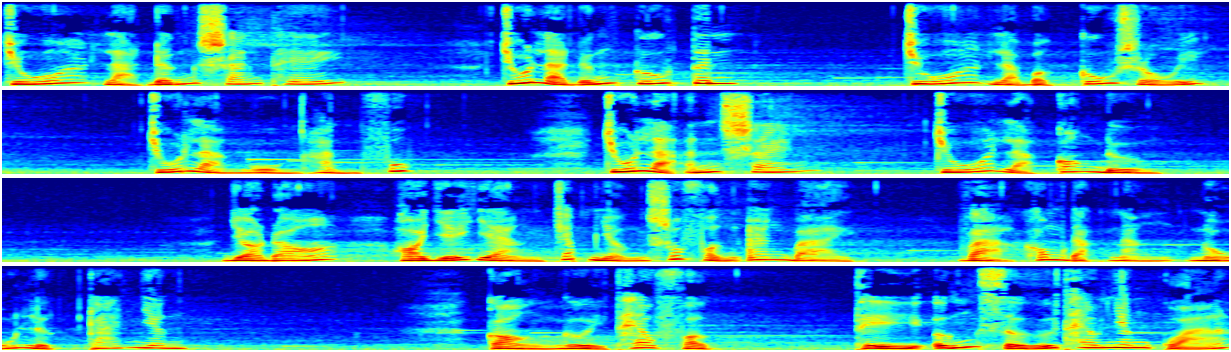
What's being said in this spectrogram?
Chúa là đấng sáng thế. Chúa là đấng cứu tinh. Chúa là bậc cứu rỗi. Chúa là nguồn hạnh phúc. Chúa là ánh sáng. Chúa là con đường do đó, họ dễ dàng chấp nhận số phận an bài và không đặt nặng nỗ lực cá nhân. Còn người theo phật thì ứng xử theo nhân quả,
